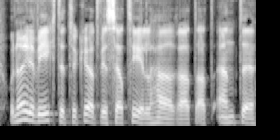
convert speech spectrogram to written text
Och nu är det viktigt tycker jag att vi ser till här att, att inte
